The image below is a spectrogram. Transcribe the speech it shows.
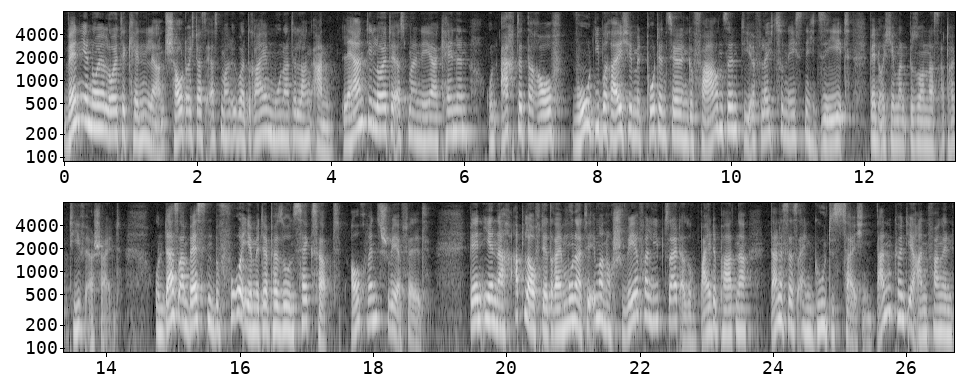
Wenn ihr neue Leute kennenlernt, schaut euch das erstmal über drei Monate lang an. Lernt die Leute erstmal näher kennen und achtet darauf, wo die Bereiche mit potenziellen Gefahren sind, die ihr vielleicht zunächst nicht seht, wenn euch jemand besonders attraktiv erscheint. Und das am besten, bevor ihr mit der Person Sex habt, auch wenn es schwer fällt. Wenn ihr nach Ablauf der drei Monate immer noch schwer verliebt seid, also beide Partner, dann ist das ein gutes Zeichen. Dann könnt ihr anfangen,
